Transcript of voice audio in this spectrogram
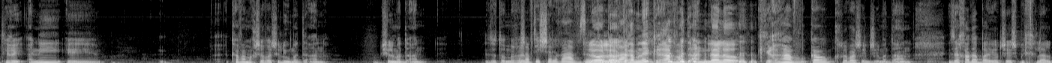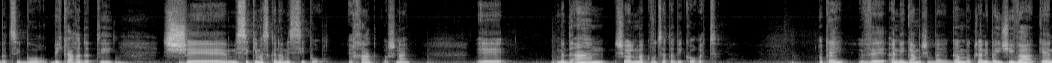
תראי, אני... Uh, קו המחשבה שלי הוא מדען, של מדען. זאת אומרת... חשבתי של רב, זה לא, אותו לא, דבר? לא, לא, כרב מדען, לא, לא, כרב, קו מחשבה שלי של מדען, זה אחת הבעיות שיש בכלל בציבור, בעיקר הדתי, שמסיקים מסקנה מסיפור, אחד או שניים. אה, מדען שואל מה קבוצת הביקורת, אוקיי? ואני גם, גם כשאני בישיבה, כן?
